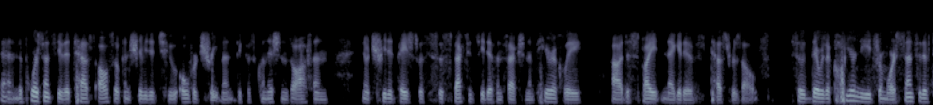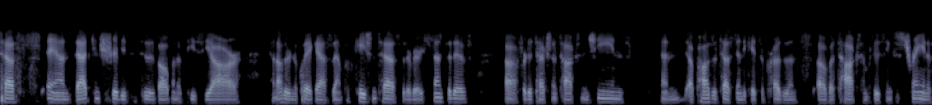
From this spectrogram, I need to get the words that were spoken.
And the poor sensitivity of the test also contributed to overtreatment because clinicians often you know, treated patients with suspected C. diff infection empirically uh, despite negative test results. So there was a clear need for more sensitive tests, and that contributed to the development of PCR and other nucleic acid amplification tests that are very sensitive uh, for detection of toxin genes. And a positive test indicates the presence of a toxin producing strain of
